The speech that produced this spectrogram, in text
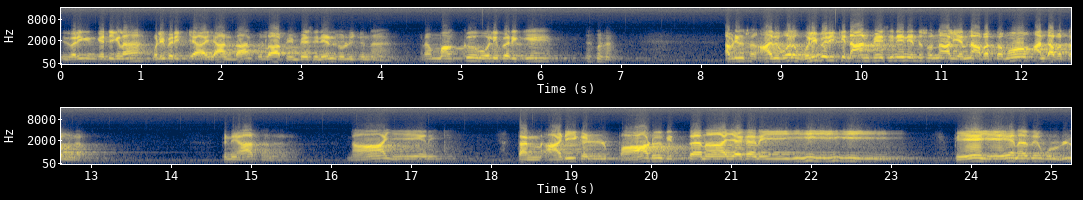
இது வரைக்கும் கேட்டீங்களா? ஒலிபெருக்கியா யான் தான் துல்லாப்பியும் பேசினேன்னு சொல்லி சொன்னேன் மக்கு ஒலிபெருக்கி அப்படின்னு சொன்ன அது போல ஒலிபெருக்கி நான் பேசினேன் என்று சொன்னால் என்ன அபத்தமோ அந்த அபத்தம் பின்ன யார் சொன்னார் நாயேனை தன் அடிகள் பாடுவித்த நாயகனை பேயேனது உள்ள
